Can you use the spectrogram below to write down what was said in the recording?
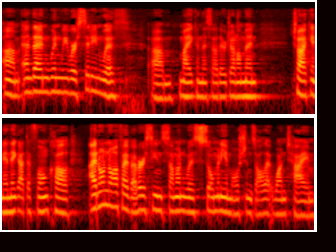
Um, and then when we were sitting with um, Mike and this other gentleman, talking and they got the phone call. I don't know if I've ever seen someone with so many emotions all at one time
